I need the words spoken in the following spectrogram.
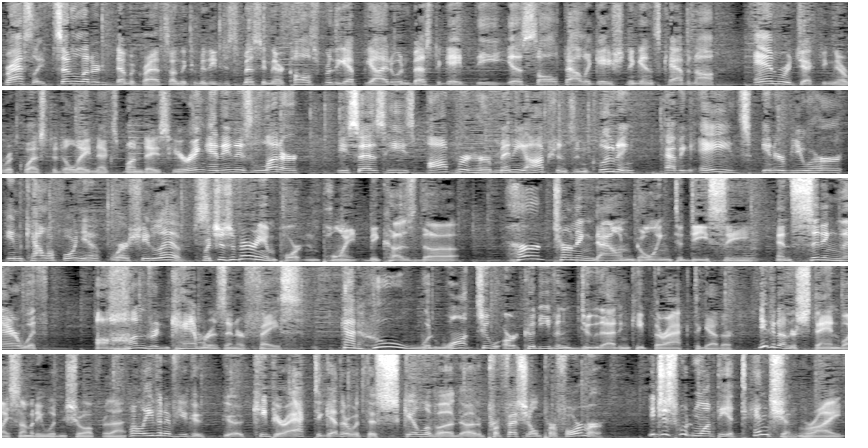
Grassley sent a letter to Democrats on the committee dismissing their calls for the FBI to investigate the assault allegation against Kavanaugh and rejecting their request to delay next Monday's hearing. And in his letter, he says he's offered her many options, including having aides interview her in California where she lives. Which is a very important point because the her turning down going to DC and sitting there with a hundred cameras in her face. God, who would want to or could even do that and keep their act together? You could understand why somebody wouldn't show up for that. Well, even if you could uh, keep your act together with the skill of a, a professional performer, you just wouldn't want the attention. Right.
